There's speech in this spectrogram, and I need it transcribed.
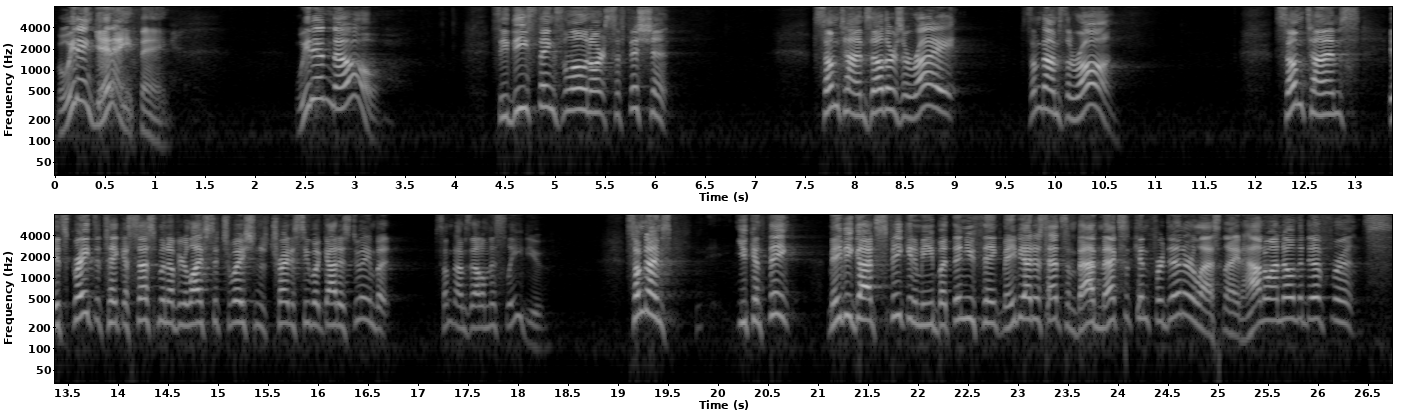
but we didn't get anything. We didn't know. See, these things alone aren't sufficient. Sometimes others are right, sometimes they're wrong. Sometimes it's great to take assessment of your life situation to try to see what God is doing, but sometimes that'll mislead you. Sometimes you can think, Maybe God's speaking to me, but then you think, maybe I just had some bad Mexican for dinner last night. How do I know the difference?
